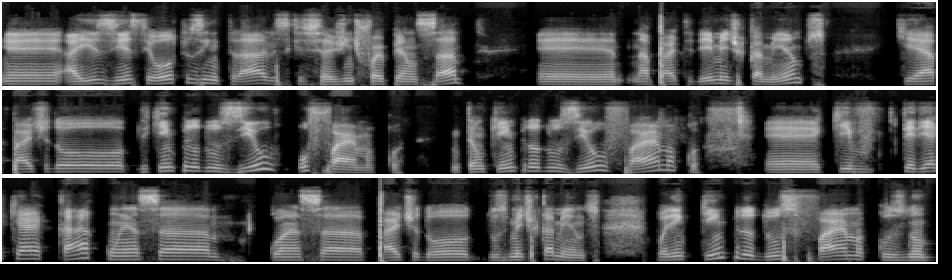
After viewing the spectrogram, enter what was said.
é, aí existem outros entraves que, se a gente for pensar é, na parte de medicamentos, que é a parte do, de quem produziu o fármaco. Então, quem produziu o fármaco é, que teria que arcar com essa com essa parte do, dos medicamentos. Porém, quem produz fármacos no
